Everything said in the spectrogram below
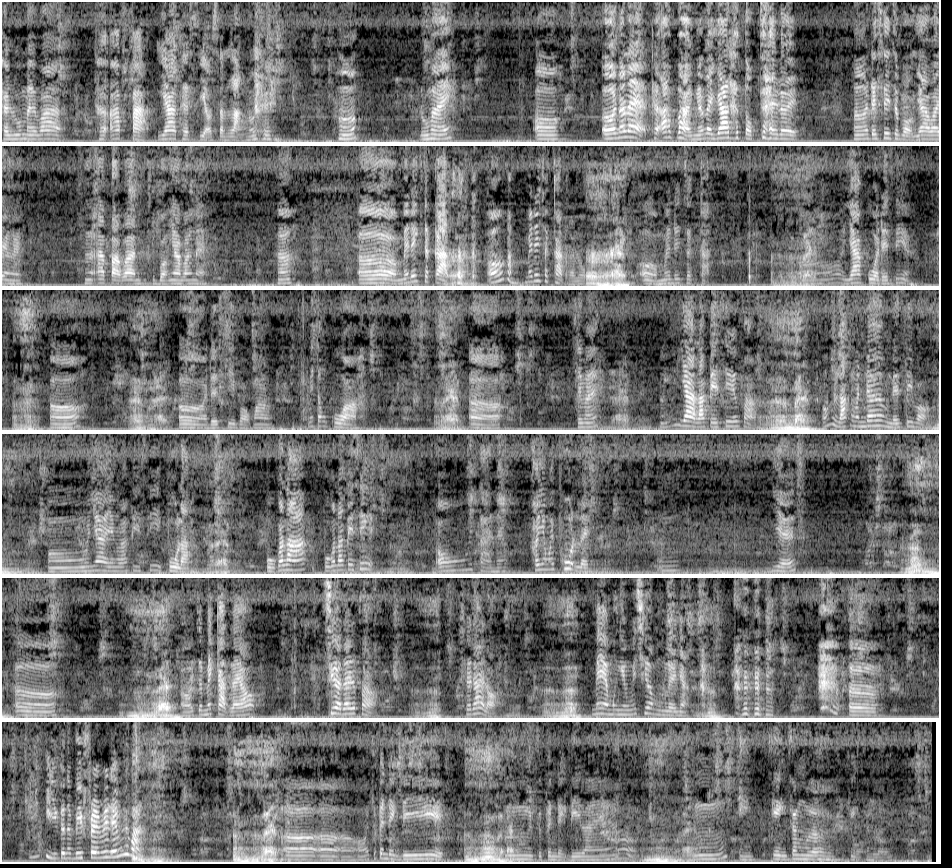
เธอรู้ไหมว่า เธออ้าปากย่าเธอเสียวสันหลังเลยฮะรู้ไหมเออเออ นั่นแหละ เธออ้าปากงั้นแหละย่าเธอตกใจเลยเออเดซี่จะบอกย่าว่ายังไงเอออ้าปากว่าจะบอกย่าว่าไงฮะเออ ไม่ได้จะกัดนะอ๋อไม่ได้จะกัดเหรอลูกเออ ไม่ได้จะกัดอ๋อย่ากลัวเดซี่อะเออ ดซี่บอกว่า ไม่ต้องกลัว เออใช่ไหมอืมย่ารักเดซี่หรือเปล่าอ๋อรักเหมันเดิมเดซี่บอกอ๋อย่ายังรักเดซี่ปู่ล่ะ ปู่ก็รัก ปู่ก็รักเดซี่โอ้ยตายแล้วเขายังไม่พูดเลยอืม yes เอออ๋อจะไม่กัดแล้ว เชื่อได้หรือเปล่า เชื่อได้เหรอ แม่มึงยังไม่เชื่อมึงเลยเนี่ย เออ you gonna be friend with everyone เออเออเอออ๋อจะเป็นเด็กดีอืมจะเป็นเด็กดีแล้ว อืมเก่งเก่งจังเลย เก่งจังเลย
